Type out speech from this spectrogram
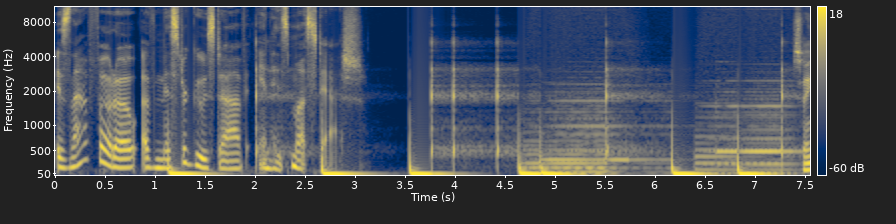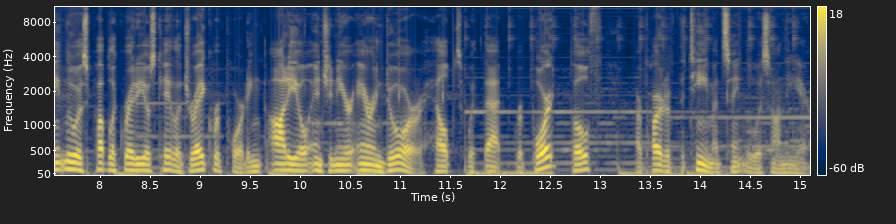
is that photo of Mr. Gustav and his mustache. St. Louis Public Radio's Kayla Drake reporting. Audio engineer Aaron Doerr helped with that report. Both are part of the team at St. Louis on the Air.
